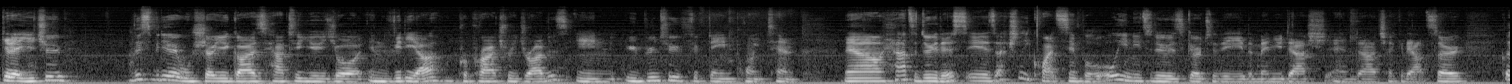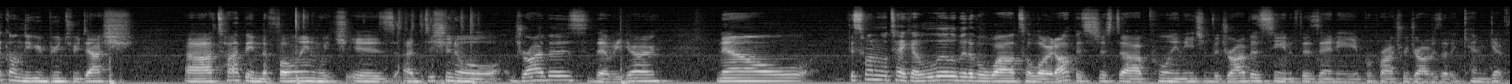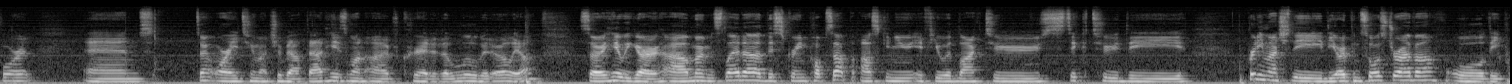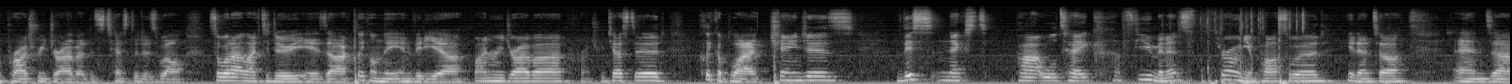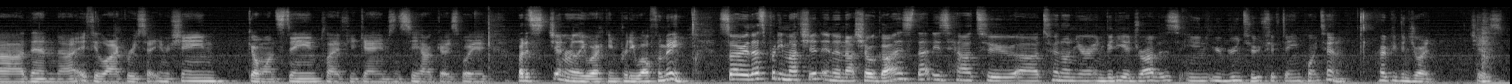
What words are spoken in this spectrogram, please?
G'day YouTube. This video will show you guys how to use your NVIDIA proprietary drivers in Ubuntu 15.10. Now how to do this is actually quite simple. All you need to do is go to the, the menu dash and uh, check it out. So click on the Ubuntu dash, uh, type in the following which is additional drivers, there we go. Now this one will take a little bit of a while to load up. It's just uh, pulling each of the drivers, seeing if there's any proprietary drivers that it can get for it. And don't worry too much about that. Here's one I've created a little bit earlier. So here we go. Uh, moments later, this screen pops up asking you if you would like to stick to the pretty much the, the open source driver or the proprietary driver that's tested as well. So what I like to do is uh, click on the NVIDIA binary driver, proprietary tested, click apply changes. This next part will take a few minutes. Throw in your password, hit enter, and uh, then uh, if you like reset your machine, go on Steam, play a few games and see how it goes for you. But it's generally working pretty well for me. So that's pretty much it in a nutshell guys. That is how to uh, turn on your NVIDIA drivers in Ubuntu 15.10. Hope you've enjoyed. Cheers.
